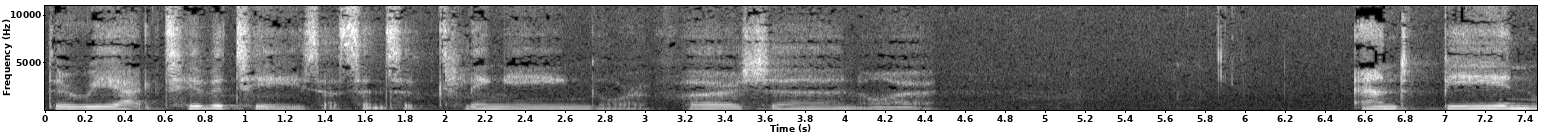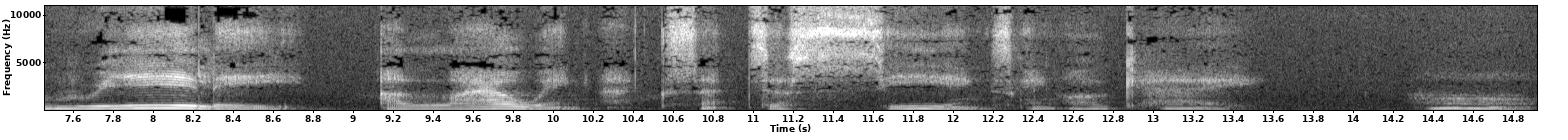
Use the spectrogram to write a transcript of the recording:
the reactivities, that sense of clinging or aversion, or and being really allowing, accept, just seeing, saying, okay, oh,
